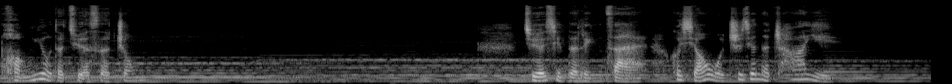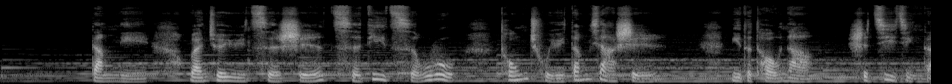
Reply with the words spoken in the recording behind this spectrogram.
朋友的角色中，觉醒的灵在和小我之间的差异。当你完全与此时此地此物同处于当下时，你的头脑是寂静的。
